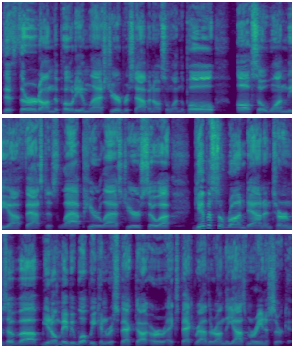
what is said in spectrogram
the third on the podium last year. Verstappen also won the pole, also won the uh, fastest lap here last year. So, uh, give us a rundown in terms of uh, you know maybe what we can respect uh, or expect rather on the Yas Marina circuit.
